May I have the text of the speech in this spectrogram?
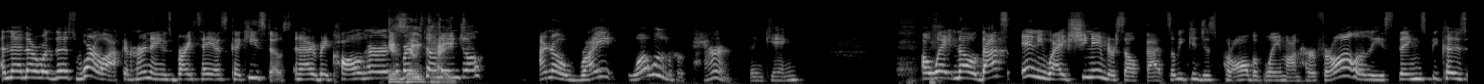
And then there was this warlock, and her name is Briseis Kakistos, and everybody called her the Brimstone Angel. I know, right? What was her parents thinking? Oh wait, no, that's anyway. She named herself that, so we can just put all the blame on her for all of these things because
